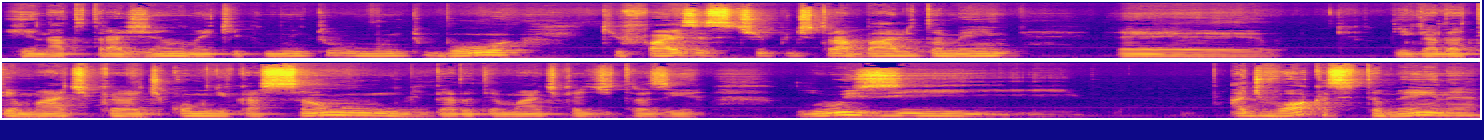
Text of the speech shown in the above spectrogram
Renato Trajano, uma equipe muito, muito boa, que faz esse tipo de trabalho também é, ligado à temática de comunicação, ligado à temática de trazer luz e, e advocacy também, né?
